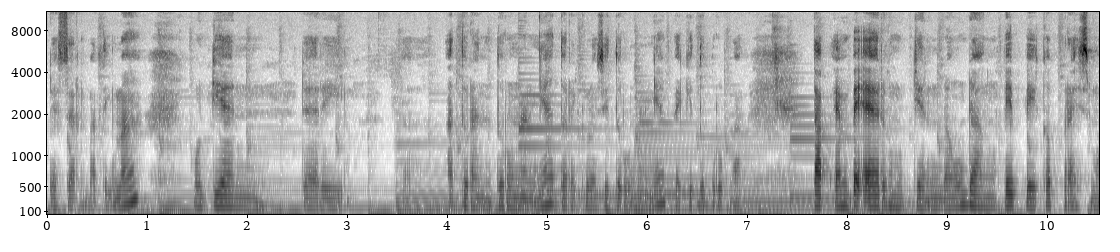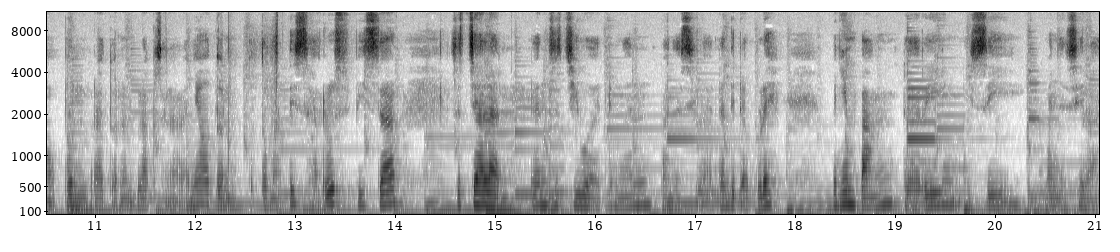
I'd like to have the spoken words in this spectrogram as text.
dasar 45 kemudian dari aturan turunannya atau regulasi turunannya baik itu berupa TAP MPR kemudian undang-undang PP Kepres maupun peraturan pelaksanaannya otomatis harus bisa sejalan dan sejiwa dengan Pancasila dan tidak boleh menyimpang dari isi Pancasila.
